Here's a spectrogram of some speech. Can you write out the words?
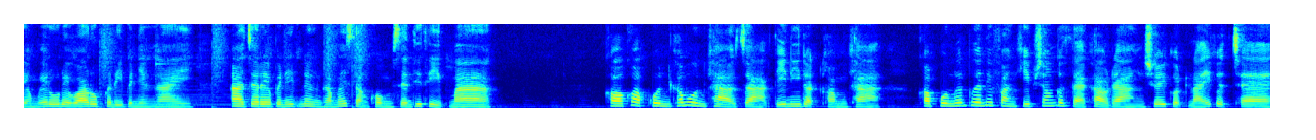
ยังไม่รู้เลยว่ารูปคดีเป็นยังไง อาจจะเร็วไปนิดนึงทำให้สังคมเซนซิทีฟมาก ขอขอบคุณข้อมูลข่าวจาก d ีนี่ .com ค่ะ ขอบคุณเพื่อนๆที่ฟังคลิปช่องกระแสข่าวดัง ช่วยกดไลค์ กดแชร์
